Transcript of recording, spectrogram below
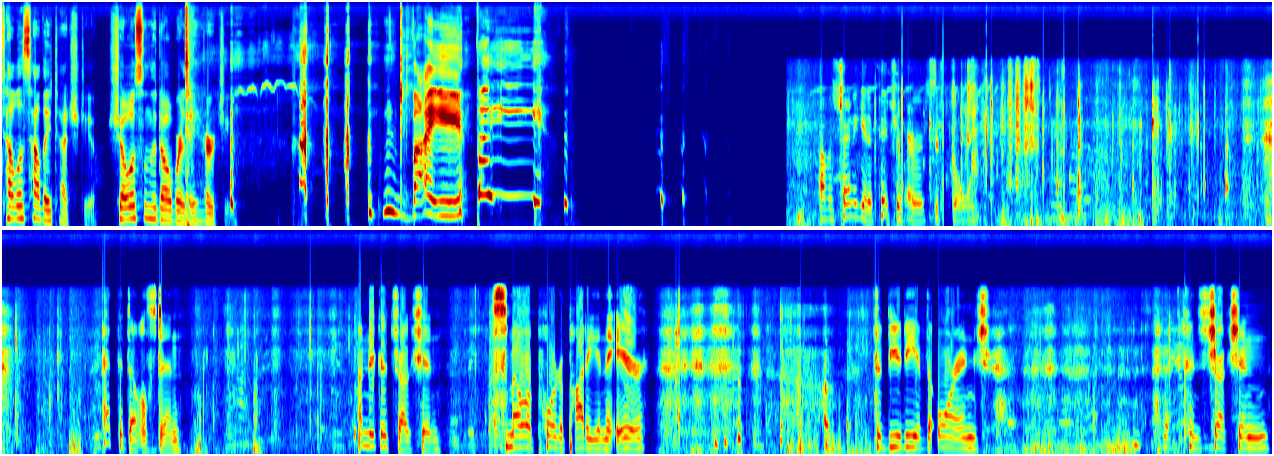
Tell us how they touched you. Show us on the doll where they hurt you. Bye. Bye. I was trying to get a picture first. It's going. At the Devil's Den. Under construction. Smell of porta potty in the air. the beauty of the orange. Construction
